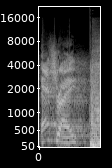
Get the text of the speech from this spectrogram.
That's right.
